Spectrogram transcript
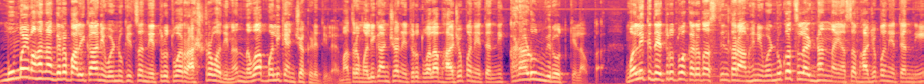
मुंबई महानगरपालिका निवडणुकीचं नेतृत्व राष्ट्रवादीनं नवाब मलिक यांच्याकडे दिलंय. मात्र मलिकांच्या नेतृत्वाला भाजप नेत्यांनी कडाडून विरोध केला होता. मलिक नेतृत्व करत असतील तर आम्ही निवडणूकच लढणार नाही असं भाजप नेत्यांनी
